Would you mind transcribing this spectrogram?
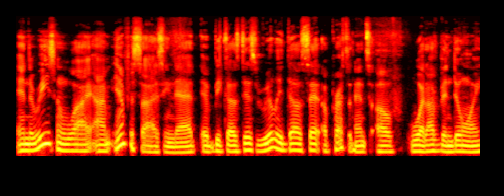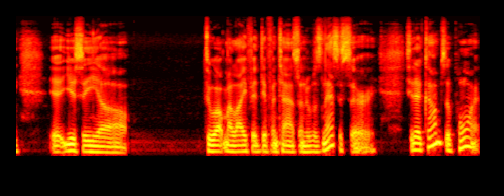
And the reason why I'm emphasizing that is because this really does set a precedence of what I've been doing. You see, uh, throughout my life at different times when it was necessary. See, there comes a point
